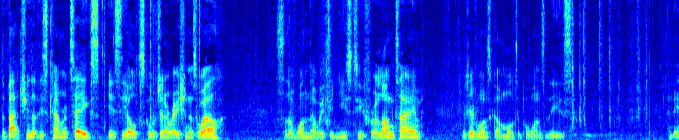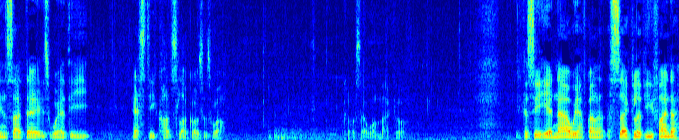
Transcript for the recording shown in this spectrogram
The battery that this camera takes is the old school generation as well. So the one that we've been used to for a long time, which everyone's got multiple ones of these. And inside there is where the SD card slot goes as well. Close that one back up. You can see here now we have got a circular viewfinder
